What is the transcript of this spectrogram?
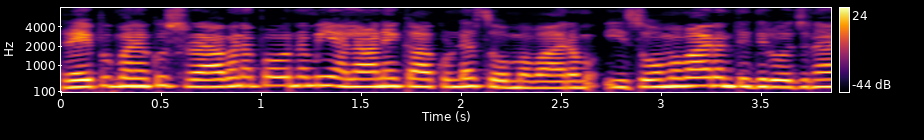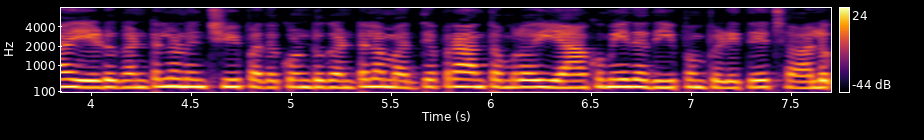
రేపు మనకు శ్రావణ పౌర్ణమి అలానే కాకుండా సోమవారం. ఈ సోమవారం తిది రోజున ఏడు గంటల నుంచి పదకొండు గంటల మధ్య ప్రాంతంలో యాకు మీద దీపం పెడితే చాలు.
